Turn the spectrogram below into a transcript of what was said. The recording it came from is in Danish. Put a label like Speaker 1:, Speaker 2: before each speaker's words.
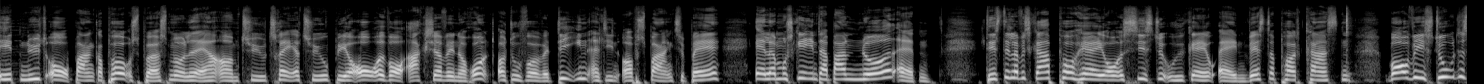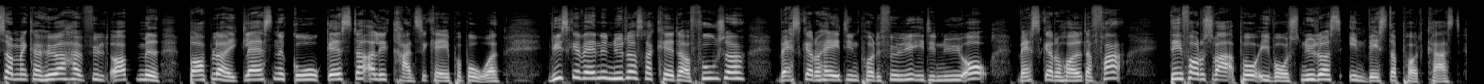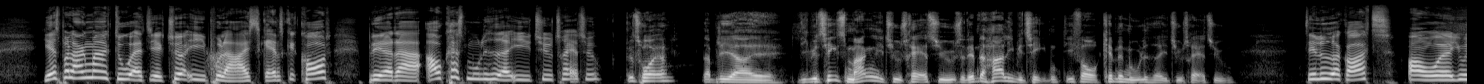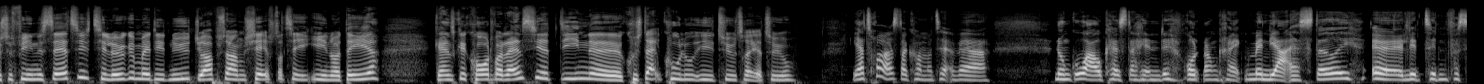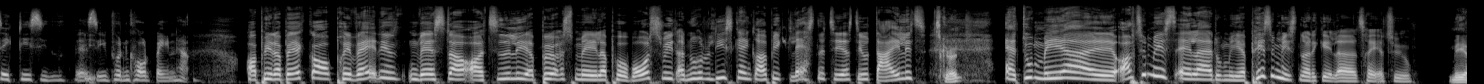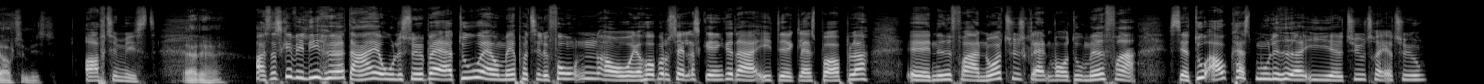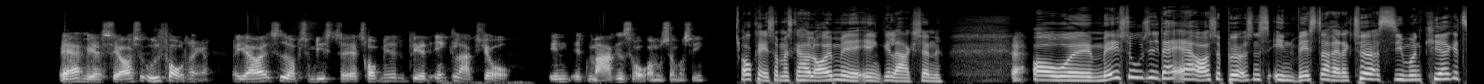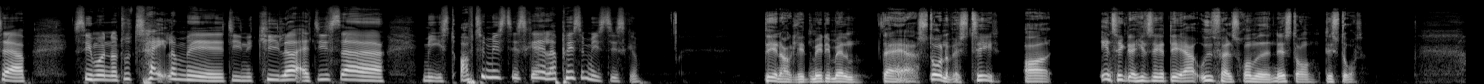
Speaker 1: Et nyt år banker på. Spørgsmålet er, om 2023 bliver året, hvor aktier vender rundt, og du får værdien af din opsparing tilbage, eller måske endda bare noget af den. Det stiller vi skarpt på her i årets sidste udgave af Investor-podcasten, hvor vi i studiet, som man kan høre, har fyldt op med bobler i glassene, gode gæster og lidt kransekage på bordet. Vi skal vende nytårsraketter og fuser. Hvad skal du have i din portefølje i det nye år? Hvad skal du holde dig fra? Det får du svar på i vores nytårs Investor podcast. Jesper Langmark, du er direktør i Polaris. Ganske kort, bliver der afkastmuligheder i 2023?
Speaker 2: Det tror jeg. Der bliver øh, likviditetsmangel i 2023, så dem, der har likviditeten, de får kæmpe muligheder i 2023.
Speaker 1: Det lyder godt. Og øh, Josefine Setti, tillykke med dit nye job som chefstrateg i Nordea. Ganske kort, hvordan ser din øh, krystalkugle ud i 2023?
Speaker 3: Jeg tror også, der kommer til at være nogle gode afkast at hente rundt omkring, men jeg er stadig øh, lidt til den forsigtige side, vil jeg sige, på den korte bane her.
Speaker 1: Og Peter Bækgaard, privatinvestor og tidligere børsmaler på Wall Street, og nu har du lige skænket op i glasene til os, det er jo dejligt.
Speaker 2: Skønt.
Speaker 1: Er du mere øh, optimist, eller er du mere pessimist, når det gælder 23?
Speaker 4: Mere optimist.
Speaker 1: Optimist.
Speaker 4: Ja, det er
Speaker 1: og så skal vi lige høre dig, Ole Søberg. Du er jo med på telefonen, og jeg håber, du selv har skænket dig et øh, glas bobler øh, nede fra Nordtyskland, hvor du er med fra. Ser du afkastmuligheder i øh, 2023?
Speaker 5: Ja, men jeg ser også udfordringer. Men jeg er jo altid optimist, så jeg tror mere, det bliver et enkelt aktieår end et markedsår, om så må sige.
Speaker 1: Okay, så man skal holde øje med enkeltaktierne.
Speaker 5: Ja.
Speaker 1: Og øh, med i studiet i dag er også børsens investorredaktør Simon Kirketerp. Simon, når du taler med dine kilder, er de så mest optimistiske eller pessimistiske?
Speaker 6: Det er nok lidt midt imellem. Der er stor universitet, og en ting, der er helt sikkert, det er, udfaldsrummet næste år, det er stort.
